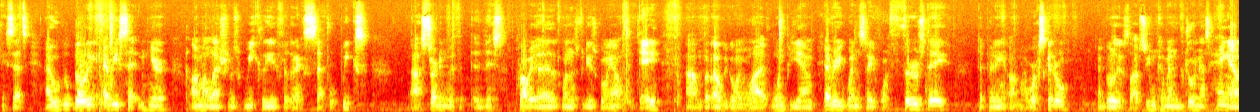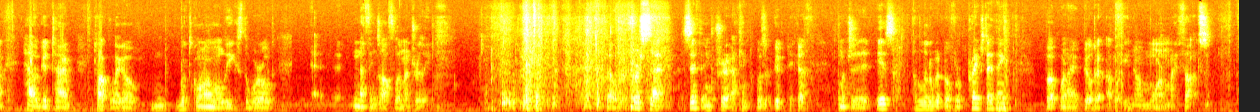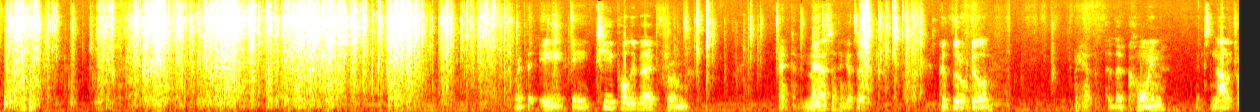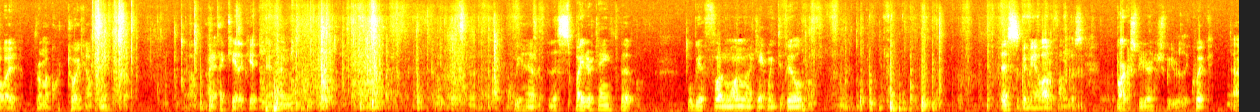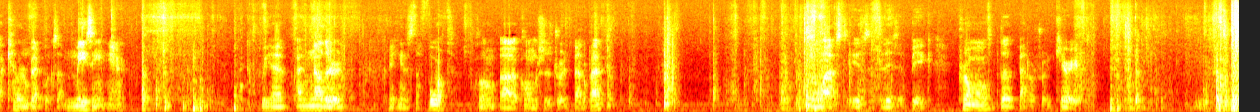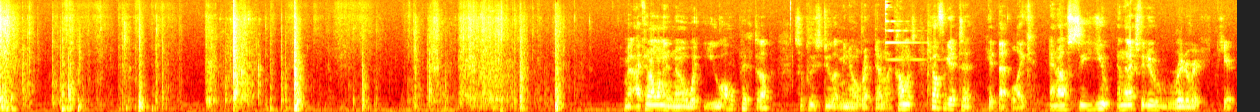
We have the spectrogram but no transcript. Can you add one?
these sets. I will be building every set in here on my streams weekly for the next several weeks. Uh, starting with this, probably uh, when this video is going out today, um, but I'll be going live 1 p.m. every Wednesday or Thursday, depending on my work schedule, and building this live. So you can come in, join us, hang out, have a good time, talk Lego, what's going on in the leagues, the world. Nothing's off limits, really. So, first set, Sith Infiltrator I think was a good pickup, as much as it is a little bit overpriced I think, but when I build it I'll let you know more on my thoughts. We have the AAT polybag from Phantom Menace. I think that's a good little build. We have the coin. It's not a toy from a toy company. So I, I kid, I kid. And we have the spider tank that will be a fun one I can't wait to build. This is going to be a lot of fun. This BARC speeder should be really quick. Uh, Kelleran Beck looks amazing in here. We have another, making this the fourth Clone, uh, Clone vs. Droid Battle Pack. And the last is this big promo the Battle Droid Carrier. I kind of want to know what you all picked up, so please do let me know right down in the comments. Don't forget to hit that like, and I'll see you in the next video right over here.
